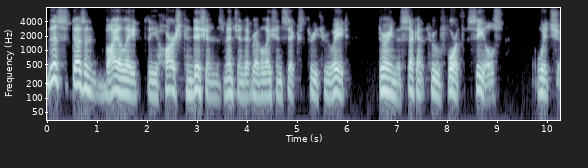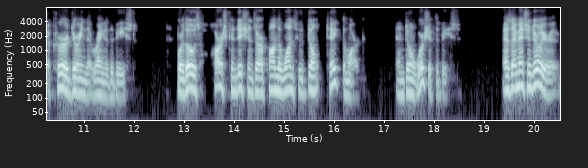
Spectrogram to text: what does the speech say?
This doesn't violate the harsh conditions mentioned at Revelation 6 3 through 8 during the second through fourth seals, which occurred during the reign of the beast. For those harsh conditions are upon the ones who don't take the mark and don't worship the beast. As I mentioned earlier,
